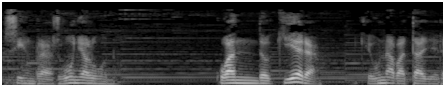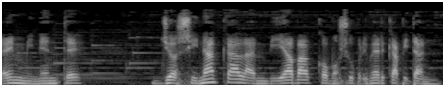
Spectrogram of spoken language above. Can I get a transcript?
sin rasguño alguno. Cuando quiera que una batalla era inminente, Yoshinaka la enviaba como su primer capitán,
